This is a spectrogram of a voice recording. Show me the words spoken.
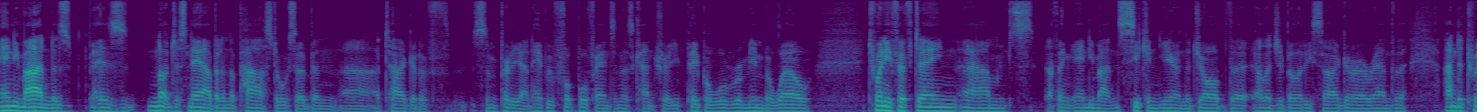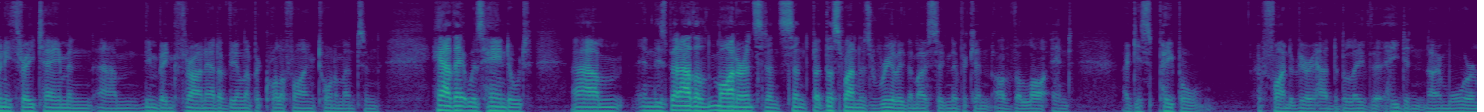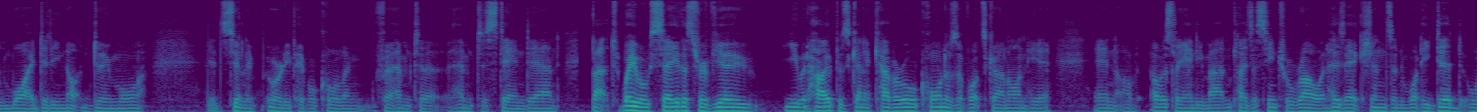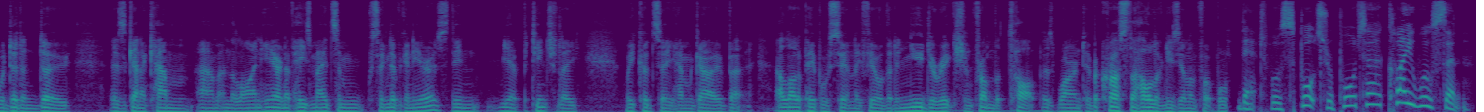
Andy Martin has has not just now but in the past also been uh, a target of some pretty unhappy football fans in this country. People will remember well 2015. Um, I think Andy Martin's second year in the job, the eligibility saga around the under 23 team and um, them being thrown out of the Olympic qualifying tournament and how that was handled. Um, and there's been other minor incidents since, but this one is really the most significant of the lot. And I guess people I find it very hard to believe that he didn't know more and why did he not do more. It's certainly already people calling for him to him to stand down. But we will see. This review, you would hope, is going to cover all corners of what's going on here. And obviously, Andy Martin plays a central role in his actions and what he did or didn't do is going to come um, in the line here. And if he's made some significant errors, then yeah, potentially we could see him go. But a lot of people certainly feel that a new direction from the top is warranted across the whole of New Zealand football. That was sports reporter Clay Wilson.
